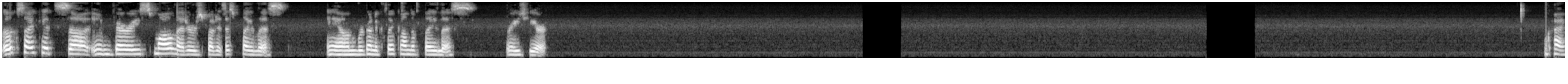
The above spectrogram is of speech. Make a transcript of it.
looks like it's uh, in very small letters, but it says playlist. And we're going to click on the playlist right here. Okay,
